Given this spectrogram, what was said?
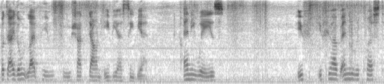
but I don't like him to shut down ABS-CBN. Anyways, if if you have any request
